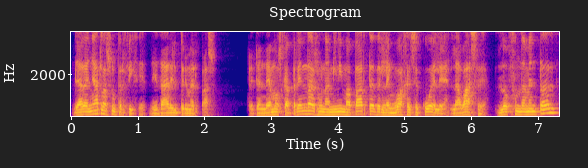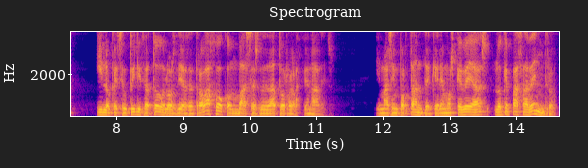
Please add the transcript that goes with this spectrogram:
de arañar la superficie, de dar el primer paso. Pretendemos que aprendas una mínima parte del lenguaje SQL, la base, lo fundamental y lo que se utiliza todos los días de trabajo con bases de datos relacionales. Y más importante, queremos que veas lo que pasa dentro,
